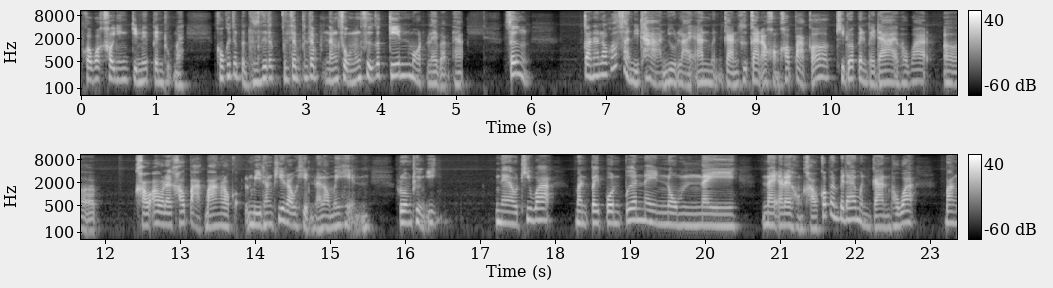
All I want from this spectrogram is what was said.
เพราะว่าเขายังกินไม่เป็นถูกไหมเขาก็จะแบบหนังส่งหนังสือก็กินหมดอะไรแบบนี้ซึ่ง ตอนนั้นเราก็สันนิษฐานอยู่หลายอันเหมือนกัน คือการเอาของเข้าปากก็คิดว่าเป็นไปได้ เพราะว่าเออเขาเอาอะไรเข้าปากบ้างเราก็มีทั้งที่เราเห็นและเราไม่เห็น รวมถึงอีกแนวที่ว่ามันไปปนเปื้อนในนมในในอะไรของเขาก็เป็นไปได้เหมือนกัน เพราะว่าบาง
